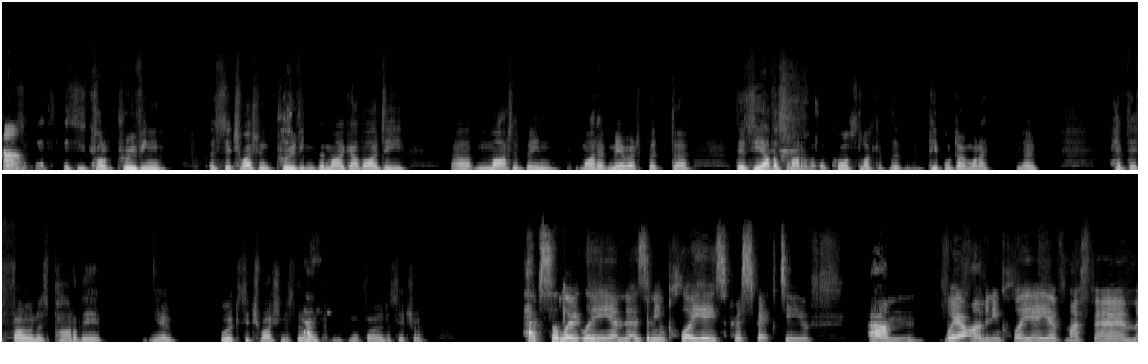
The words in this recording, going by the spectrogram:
Um, this is kind of proving a situation proving the MyGov ID uh, might have been might have merit, but uh, there's the other side of it. Of course, like the people don't want to, you know, have their phone as part of their, you know, work situation, as their own personal phone, etc. Absolutely, and as an employee's perspective, um, where I'm an employee of my firm,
